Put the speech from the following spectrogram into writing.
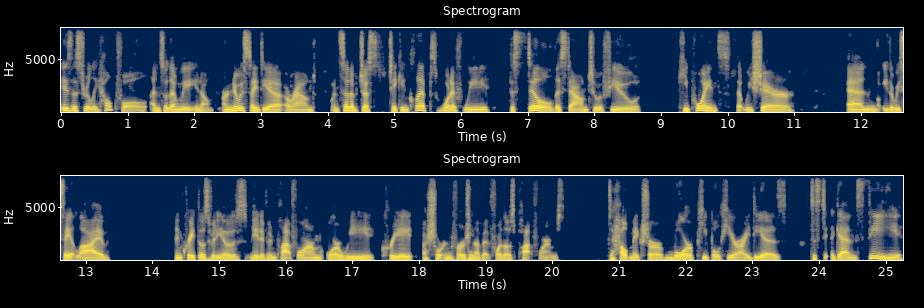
is this really helpful? And so then we, you know, our newest idea around instead of just taking clips, what if we distill this down to a few key points that we share and either we say it live and create those videos native in platform or we create a shortened version of it for those platforms to help make sure more people hear ideas to st- again see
